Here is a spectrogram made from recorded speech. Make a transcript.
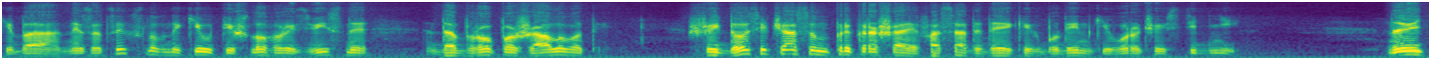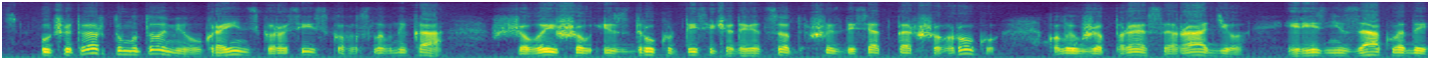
Хіба не за цих словників пішло горизвісне добро пожалувати, що й досі часом прикрашає фасади деяких будинків в урочисті дні? Навіть у четвертому томі українсько-російського словника, що вийшов із друку 1961 року, коли вже преса, радіо і різні заклади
